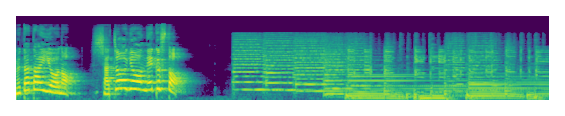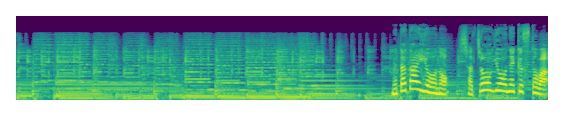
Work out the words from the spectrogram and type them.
ムタ太陽の社長業ネクスト。ムタ太陽の社長業ネクストは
